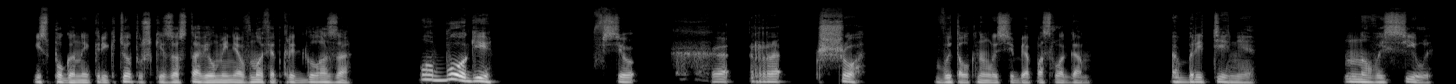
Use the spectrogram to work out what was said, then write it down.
— испуганный крик тетушки заставил меня вновь открыть глаза. «О боги!» «Все хорошо», — вытолкнул из себя по слогам. «Обретение новой силы.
